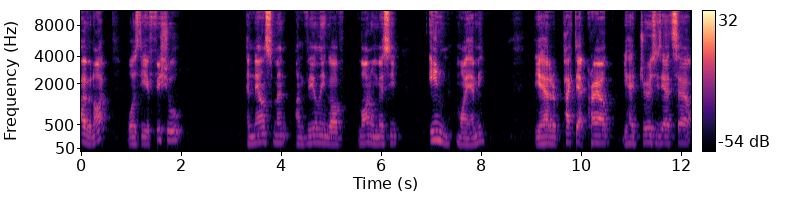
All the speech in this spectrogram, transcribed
overnight was the official announcement unveiling of Lionel Messi in Miami. You had a packed out crowd. You had jerseys outside,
